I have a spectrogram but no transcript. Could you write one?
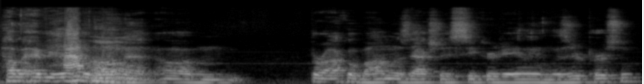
How have you heard Hap- the one oh. that um, Barack Obama was actually a secret alien lizard person?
